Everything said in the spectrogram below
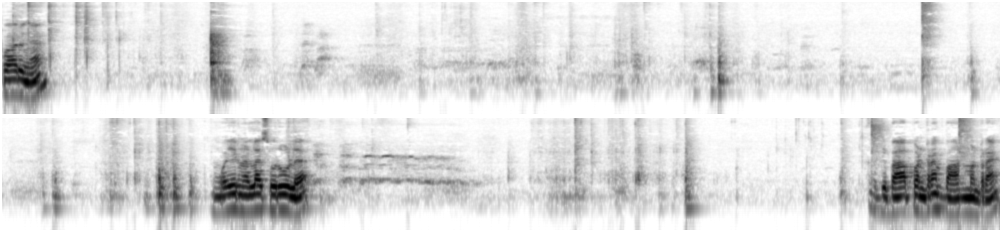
பாருங்க. ஒயர் நல்லா சொருவில் ஓகே இப்போ ஆஃப் பண்ணுறேன் இப்போ ஆன் பண்ணுறேன்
